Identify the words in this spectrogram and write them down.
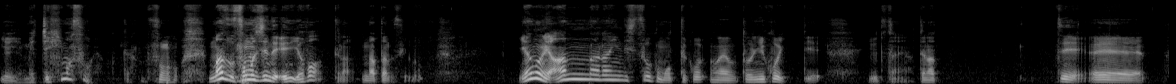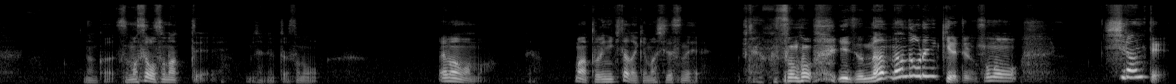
いやいやめっちゃ暇そうやん。そのまずその時点でえやばっ。てななったんですけど。やのにあんな LINE でしつこく持ってこい取りに来いって言ってたんや。ってなってえー、なんかすいません遅なって。みたいな言ったらそのえまあまあまあ。まあ取りに来ただけマシですね。みたいな。その、いや、な、なんで俺にキレてるの？その、知らんて。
